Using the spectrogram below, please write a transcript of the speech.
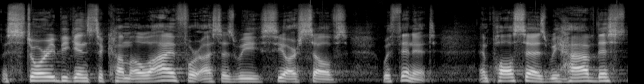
The story begins to come alive for us as we see ourselves within it. And Paul says, We have this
